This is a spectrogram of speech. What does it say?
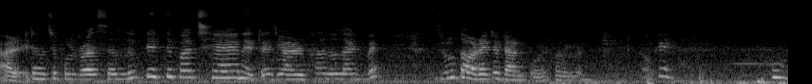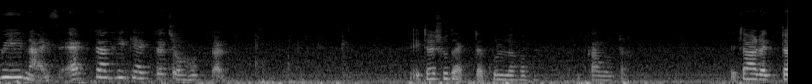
আর এটা হচ্ছে ফুল ড্রেসের লুক দেখতে পাচ্ছেন, এটা যার ভালো লাগবে। দ্রুত অর্ডারটা ডান করে ফেলবেন। ওকে খুবই নাইস একটা থেকে একটা চমৎকার। এটা শুধু একটা করলে হবে, কালোটা। এটা আর একটা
